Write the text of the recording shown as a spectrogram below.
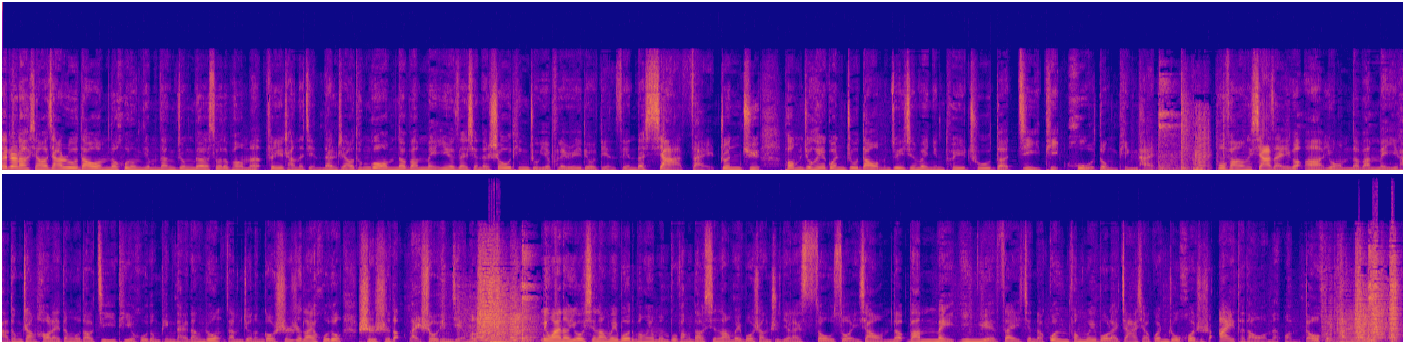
在这儿呢，想要加入到我们的互动节目当中的所有的朋友们，非常的简单，只要通过我们的完美音乐在线的收听主页 Play Radio 点 cn 的下载专区，朋友们就可以关注到我们最新为您推出的 GT 互动平台。不妨下载一个啊，用我们的完美一卡通账号来登录到 GT 互动平台当中，咱们就能够实时的来互动，实时的来收听节目了。另外呢，有新浪微博的朋友们，不妨到新浪微博上直接来搜索一下我们的完美音乐在线的官方微博，来加一下关注，或者是艾特到我们，我们都会看到。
